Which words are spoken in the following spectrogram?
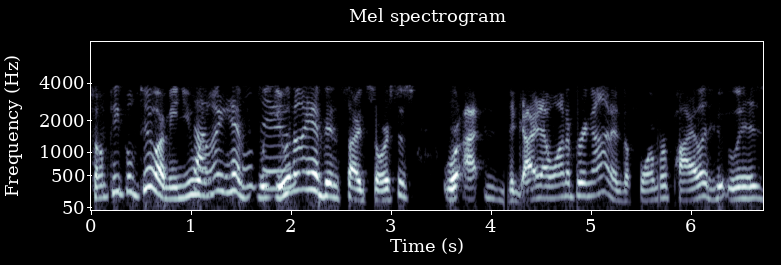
some people do. I mean, you Some and I have do. you and I have inside sources. Where I, the guy I want to bring on is a former pilot who has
